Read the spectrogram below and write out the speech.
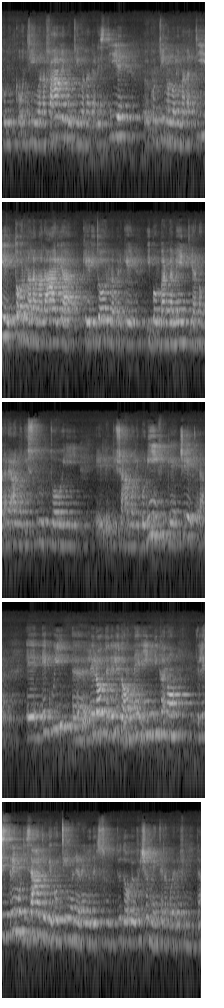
continua la fame, continuano le carestie, eh, continuano le malattie, torna la malaria che ritorna perché i bombardamenti hanno, hanno distrutto i, le, diciamo, le, bonifiche, eccetera. E, e qui eh, le lotte delle donne indicano l'estremo disagio che continua nel Regno del Sud, dove ufficialmente la guerra è finita.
